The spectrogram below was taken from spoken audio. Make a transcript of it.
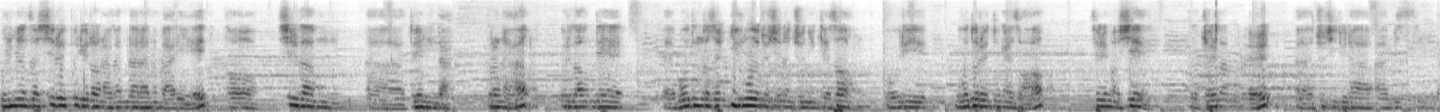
울면서 씨를 뿌리러 나간다라는 말이 더 실감됩니다. 그러나 우리 가운데 모든 것을 이루어 주시는 주님께서 우리 모두를 통해서 틀림없이 그 결과물을 주시리라 아, 믿습니다.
